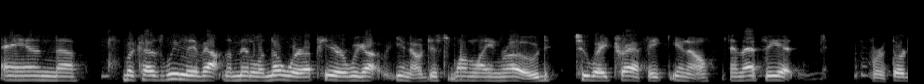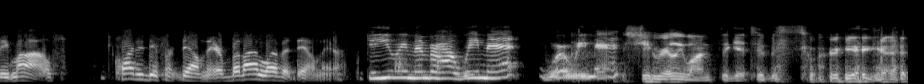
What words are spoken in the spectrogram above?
and uh, because we live out in the middle of nowhere up here, we got you know just one lane road, two way traffic, you know, and that's it for 30 miles. Quite a different down there, but I love it down there. Do you remember how we met? Where we met? She really wants to get to the story. I guess.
